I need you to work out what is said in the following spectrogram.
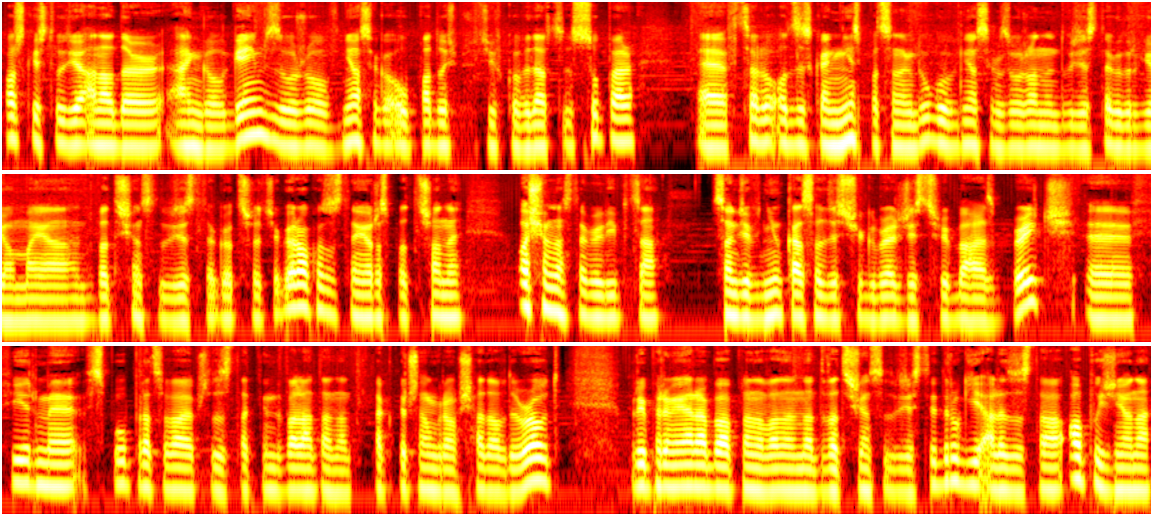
Polskie studio Another Angle Games złożyło wniosek o upadłość przeciwko wydawcy Super e, w celu odzyskania niespłaconych długów. Wniosek złożony 22 maja 2023 roku zostanie rozpatrzony 18 lipca w sądzie w Newcastle District Registry Bars Bridge. E, firmy współpracowały przez ostatnie dwa lata nad taktyczną grą Shadow of the Road, której premiera była planowana na 2022, ale została opóźniona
